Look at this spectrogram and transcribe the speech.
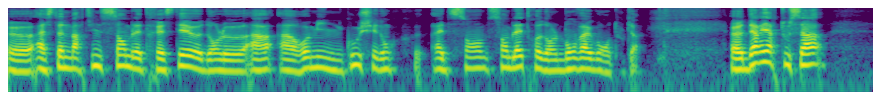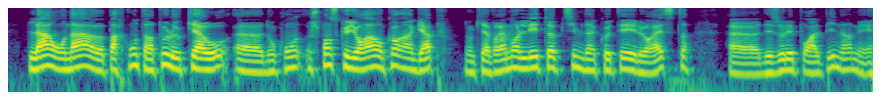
Euh, Aston Martin semble être resté euh, dans le a, remis une couche et donc être, semble être dans le bon wagon en tout cas. derrière tout ça, Là, on a euh, par contre un peu le chaos. Euh, donc, je pense qu'il y aura encore un gap. Donc, il y a vraiment les top teams d'un côté et le reste. Euh, désolé pour Alpine, hein, mais.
